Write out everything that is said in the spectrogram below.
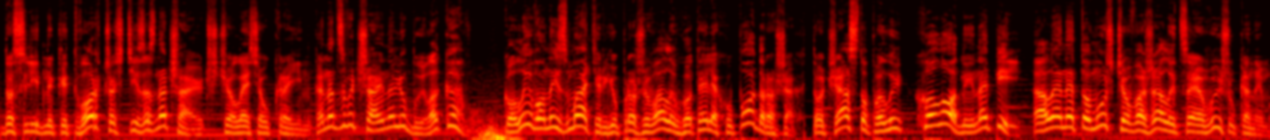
Дослідники творчості зазначають, що Леся Українка надзвичайно любила каву. Коли вони з матір'ю проживали в готелях у подорожах, то часто пили холодний напій, але не тому, що вважали це вишуканим.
